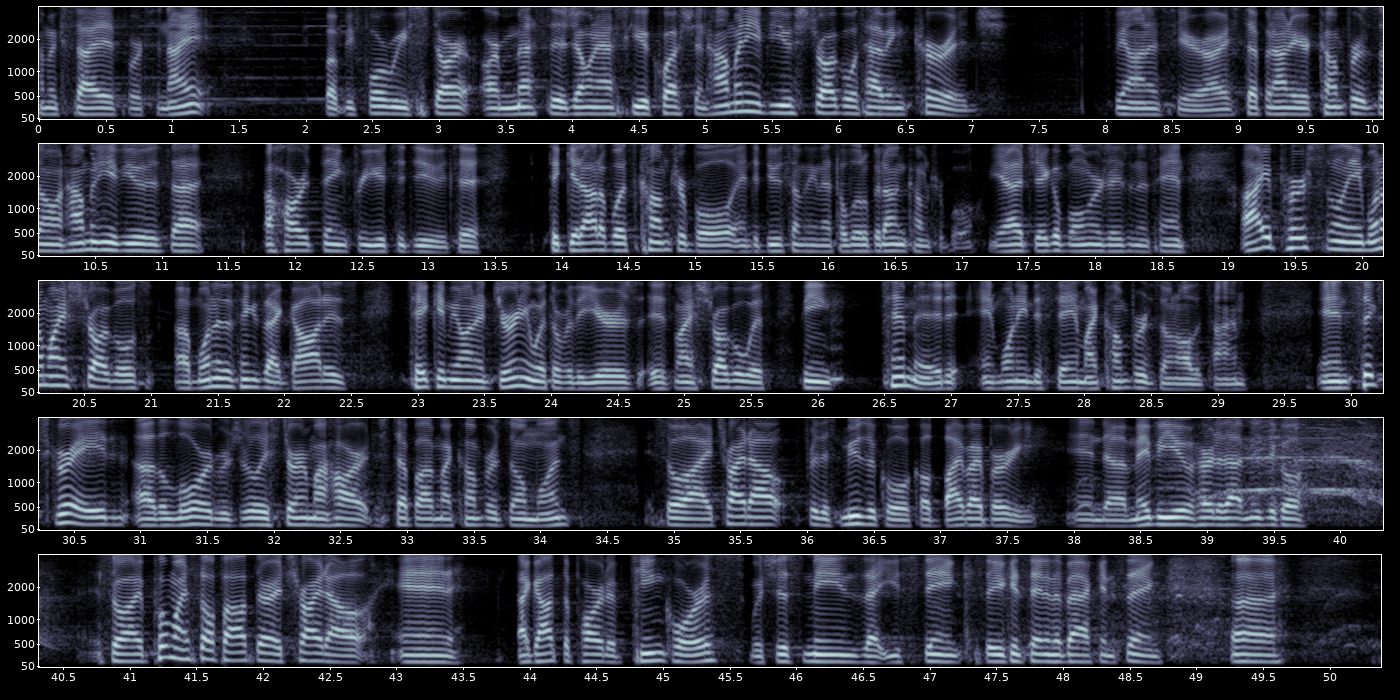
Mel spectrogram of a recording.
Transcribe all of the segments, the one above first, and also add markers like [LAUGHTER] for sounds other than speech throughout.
I'm excited for tonight. But before we start our message, I want to ask you a question. How many of you struggle with having courage? Let's be honest here, all right? Stepping out of your comfort zone. How many of you is that a hard thing for you to do? To, to get out of what's comfortable and to do something that's a little bit uncomfortable? Yeah, Jacob Wilmer's raising his hand. I personally, one of my struggles, uh, one of the things that God has taken me on a journey with over the years is my struggle with being timid and wanting to stay in my comfort zone all the time. And in sixth grade, uh, the Lord was really stirring my heart to step out of my comfort zone once. So I tried out for this musical called Bye Bye Birdie. And uh, maybe you heard of that musical. So I put myself out there, I tried out, and I got the part of teen chorus, which just means that you stink so you can stand in the back and sing. Uh,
